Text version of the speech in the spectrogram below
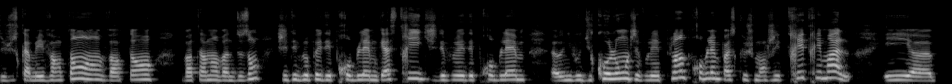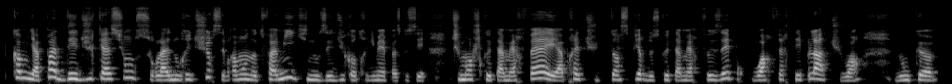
jusqu'à mes 20 ans, hein, 20 ans, 21 ans, 22 ans, j'ai développé des problèmes gastriques, j'ai développé des problèmes, au niveau du côlon, j'ai développé plein de problèmes parce que je mangeais très, très mal et heu, comme il y a pas d'éducation sur la nourriture, c'est vraiment notre famille qui nous «éduque» entre guillemets parce que c'est tu manges ce que ta mère fait et après tu t'inspires de ce que ta mère faisait pour pouvoir faire tes plats, tu vois? Donc heu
